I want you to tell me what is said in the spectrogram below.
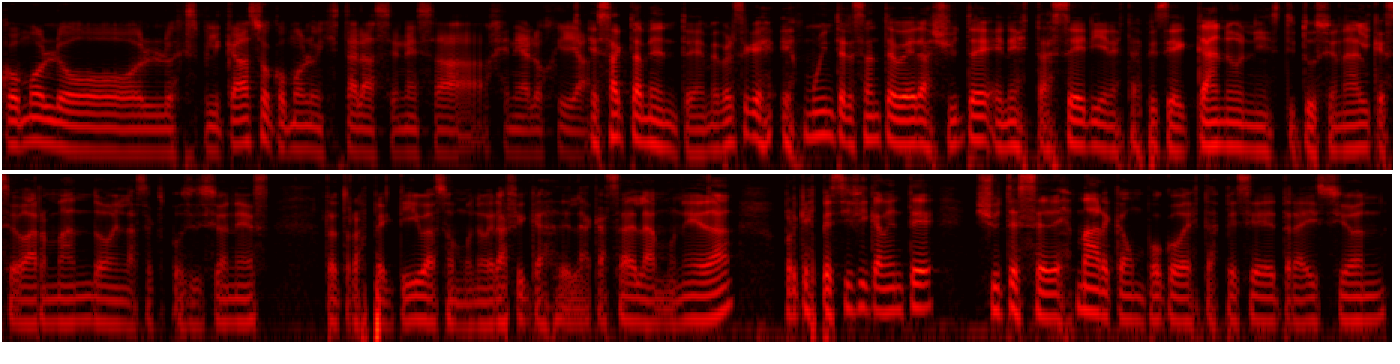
cómo lo, lo explicas o cómo lo instalas en esa genealogía. Exactamente, me parece que es muy interesante ver a Jute en esta serie, en esta especie de canon institucional que se va armando en las exposiciones retrospectivas o monográficas de la Casa de la Moneda, porque específicamente Jute se desmarca un poco de esta especie de tradición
